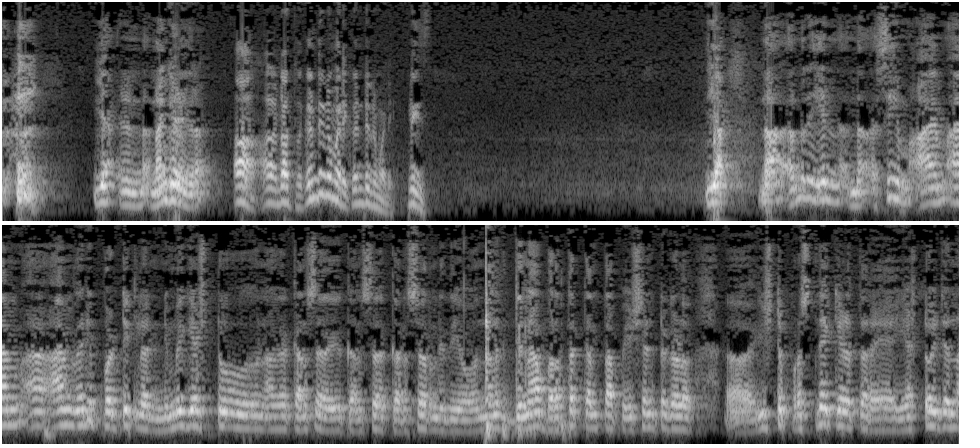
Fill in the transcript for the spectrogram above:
ನಂಗೆ ಹೇಳಿದ್ರ? ಡಾಕ್ಟರ್ ಕಂಟಿನ್ಯೂ ಮಾಡಿ ಕಂಟಿನ್ಯೂ ಮಾಡಿ ಪ್ಲೀಸ್ ಯಾ ನಾ, ಅಂದ್ರೆ ಏನ್ same I am very particular ನಿಮಗೆಷ್ಟು ಕನ್ಸರ್ನ್ ಇದೆಯೋ ನನಗೆ ದಿನ ಬರತಕ್ಕಂತ ಪೇಷಂಟ್ಗಳು ಇಷ್ಟು ಪ್ರಶ್ನೆ ಕೇಳ್ತಾರೆ, ಎಷ್ಟೋ ಜನ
